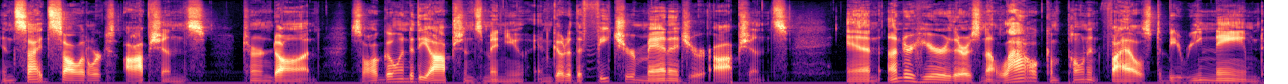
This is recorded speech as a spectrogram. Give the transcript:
inside SOLIDWORKS options turned on. So I'll go into the options menu and go to the feature manager options. And under here there's an allow component files to be renamed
